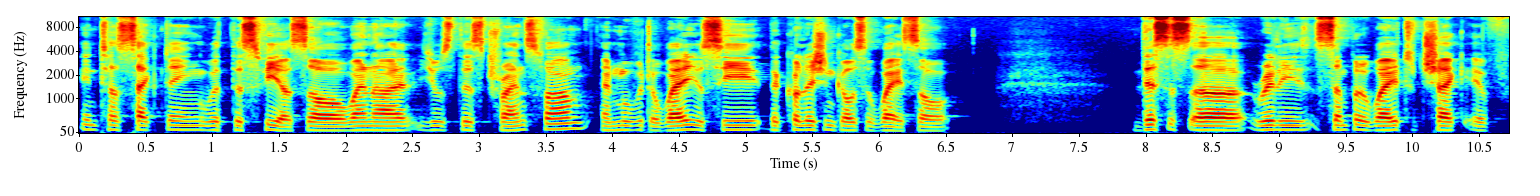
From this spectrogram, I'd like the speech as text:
intersecting with the sphere. So when I use this transform and move it away, you see the collision goes away. So this is a really simple way to check if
